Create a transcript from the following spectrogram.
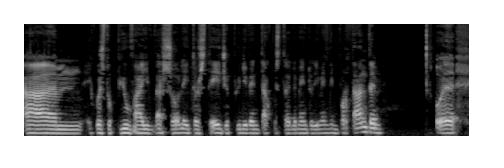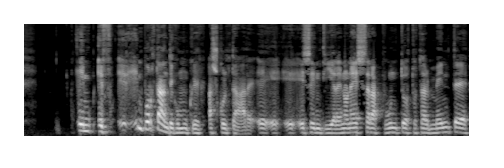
um, e questo più vai verso later stage, più diventa questo elemento diventa importante, eh, è, è, è, importante comunque ascoltare e, e, e, sentire, non essere appunto totalmente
